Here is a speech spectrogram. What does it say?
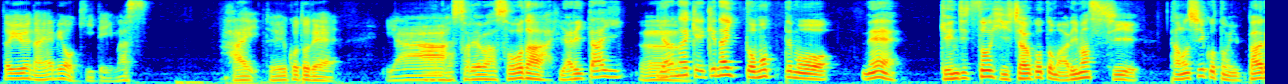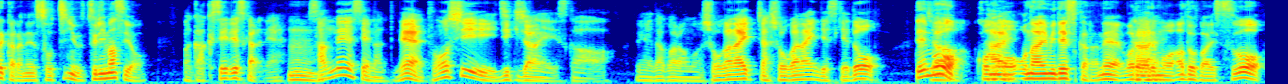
という悩みを聞いています。はい。ということで、いもやうそれはそうだやりたい、うんやらなきゃいけないと思ってもね現実逃避しちゃうこともありますし楽しいこともいっぱいあるからねそっちに移りますよー、まあ、学生ですからね、うん3年生なんてね、楽しい時期じゃないですか。ね、だからもうしょうがないっちゃしょうがないんですけど、でもあこはいのお悩みですからね、我々もアドバイスを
